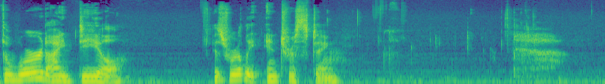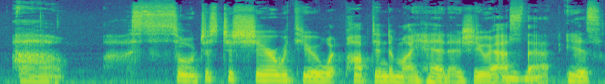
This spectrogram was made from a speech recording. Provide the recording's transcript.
The word ideal is really interesting. Uh, so just to share with you what popped into my head as you asked mm-hmm. that is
